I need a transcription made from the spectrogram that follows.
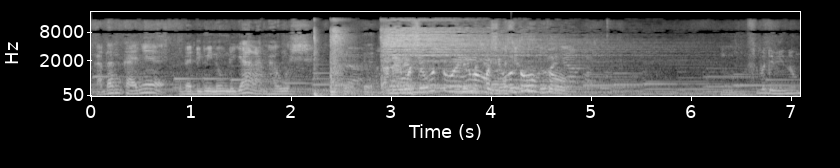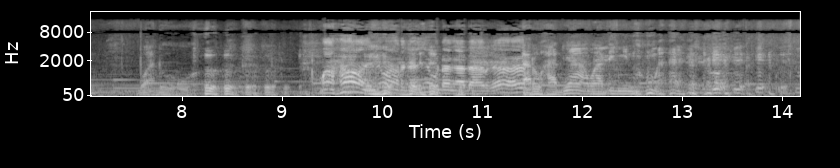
Kadang kayaknya udah diminum di jalan haus. Yang masih utuh, ini mah masih utuh tuh. Hmm. Coba diminum. Waduh. Mahal ini harganya udah nggak ada harga. Taruhannya wadi minuman. itu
